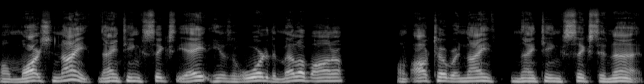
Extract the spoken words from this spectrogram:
On March 9, 1968, he was awarded the Medal of Honor on October 9, 1969.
